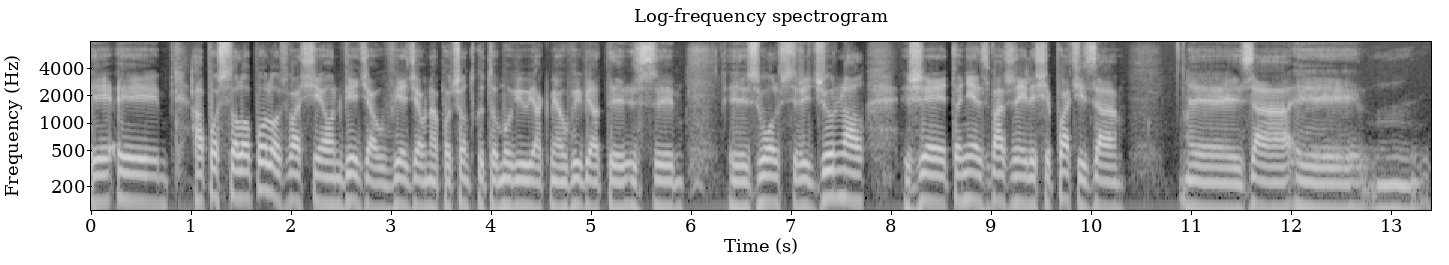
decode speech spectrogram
Y, y, właśnie on wiedział, wiedział na początku, to mówił, jak miał wywiad y, z, y, z Wall Street Journal, że to nie jest ważne, ile się płaci za za e, mm,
